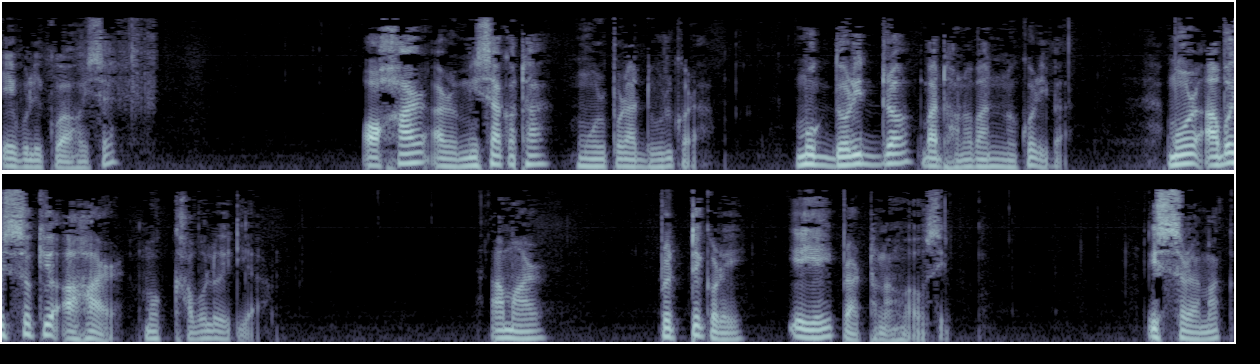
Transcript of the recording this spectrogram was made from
এই বুলি কোৱা হৈছে অসাৰ আৰু মিছা কথা মোৰ পৰা দূৰ কৰা। মোক দৰিদ্ৰ বা ধনবান নকৰিবা। মোৰ আৱশ্যকীয় আহাৰ মোক খাবলৈ দিয়া। আমাৰ প্ৰত্যেকৰে এয়েই প্ৰাৰ্থনা হোৱা উচিত। ঈশ্বৰে আমাক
